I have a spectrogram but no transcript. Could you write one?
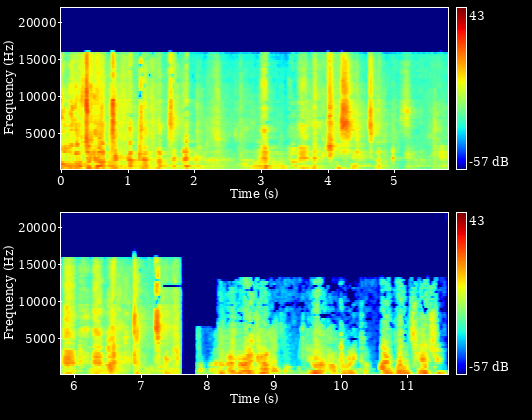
저 오감증 깜짝 깜짝 놀랐잖아요. 나 귀신인 줄 알았어. America? You're America? I'm from Jeju.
